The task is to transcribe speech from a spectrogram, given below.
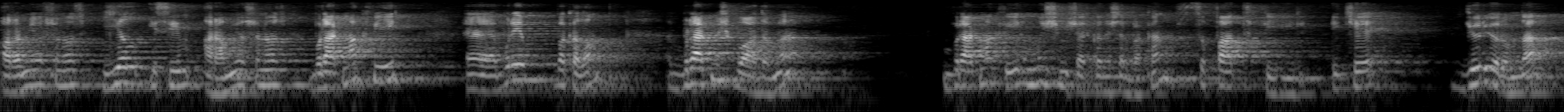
aramıyorsunuz. Yıl isim aramıyorsunuz. Bırakmak fiil. Ee, buraya bakalım. Bırakmış bu adamı. Bırakmak fiil mışmış arkadaşlar bakın. Sıfat fiil. 2 görüyorum da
